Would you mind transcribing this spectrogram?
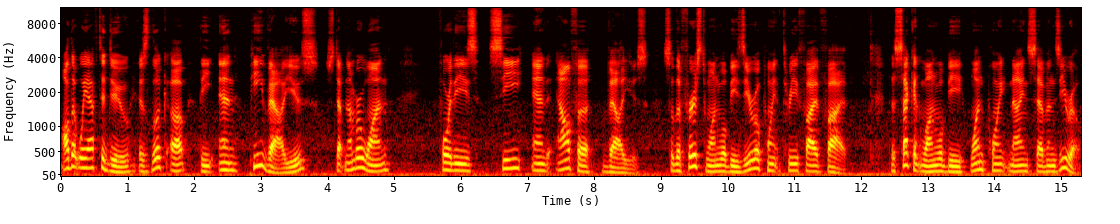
All that we have to do is look up the NP values, step number 1, for these C and alpha values. So the first one will be 0.355. The second one will be 1.970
